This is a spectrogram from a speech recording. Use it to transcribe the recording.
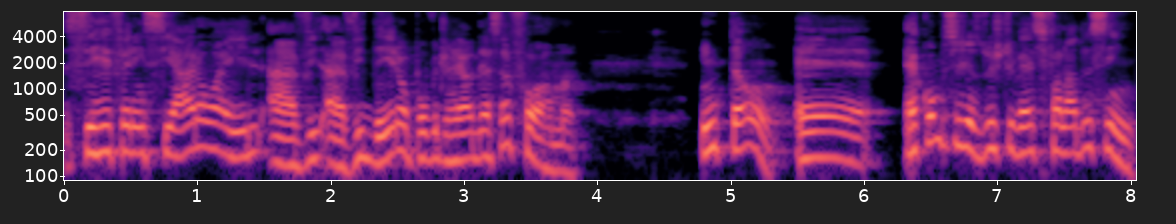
se referenciaram a, ele, a, a videira, ao povo de Israel, dessa forma. Então, é, é como se Jesus tivesse falado assim:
